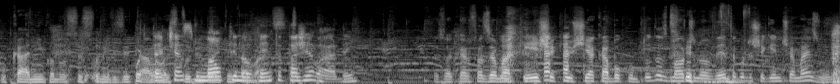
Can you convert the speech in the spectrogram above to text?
o carinho quando vocês forem visitar lá o Importante é as 80 90 watts. tá gelada, hein? Eu só quero fazer uma queixa que o Xi acabou com todas as Malte 90, quando eu cheguei não tinha mais uma.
